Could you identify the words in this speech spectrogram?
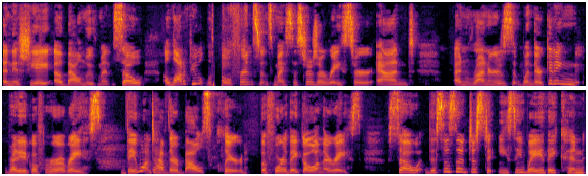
initiate a bowel movement. So a lot of people so for instance, my sister's a racer and and runners when they're getting ready to go for a race, they want to have their bowels cleared before they go on their race. So this is a, just an easy way they can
